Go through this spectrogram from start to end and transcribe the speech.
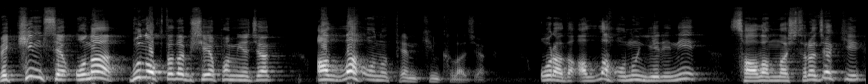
ve kimse ona bu noktada bir şey yapamayacak? Allah onu temkin kılacak. Orada Allah onun yerini sağlamlaştıracak ki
